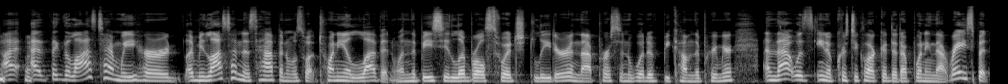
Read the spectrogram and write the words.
I, I, think the last time we heard, I mean, last time this happened was what 2011 when the BC Liberal switched leader, and that person would have become the premier, and that was you know Christy Clark ended up winning that race, but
